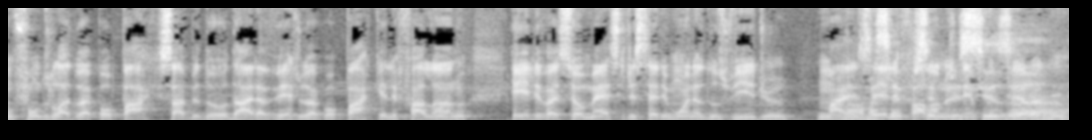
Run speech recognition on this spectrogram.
Um fundo lá do Apple Park, sabe? Do, da área verde do Apple Park, ele falando. Ele vai ser o mestre de cerimônia dos vídeos, mas, Não, ele você, falando você o tempo precisa, inteiro ali.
